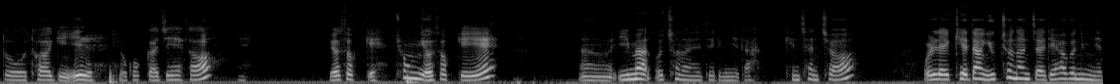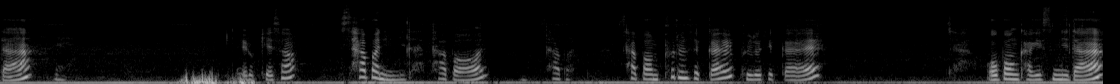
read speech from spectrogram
또 더하기 1, 요거까지 해서 네, 여섯 개, 총 여섯 개에 25,000원에 드립니다. 괜찮죠? 원래 개당 6,000원짜리 화분입니다. 네. 이렇게 해서 4번입니다. 4번. 4번. 4번 푸른 색깔, 블루 색깔. 자, 5번 가겠습니다.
